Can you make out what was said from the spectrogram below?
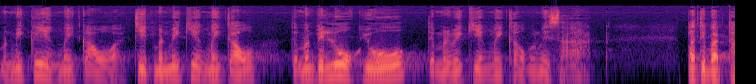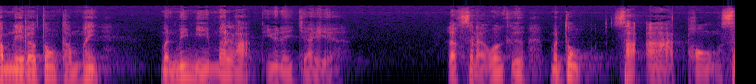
มันไม่เกลี้ยงไม่เกาอะจิตมันไม่เกลี้ยงไม่เกาแต่มันเป็นลูกอยู่ แต่มันไม่เกลี้ยงไม่เกามันไม่สะอาด ปฏิบัติธรรมเนี่ยเราต้องทำให้มันไม่มีมละอยู่ในใจอะลักษณะของมันคือ มันต้องสะอาดผ่องใส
